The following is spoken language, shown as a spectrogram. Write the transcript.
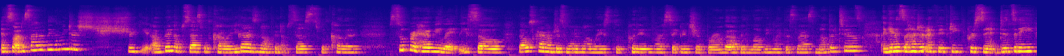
And so I decided, let me just streak it. I've been obsessed with color. You guys know I've been obsessed with color super heavy lately so that was kind of just one of my ways to put in my signature brown that I've been loving like this last month or two. Again, it's 150% density.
